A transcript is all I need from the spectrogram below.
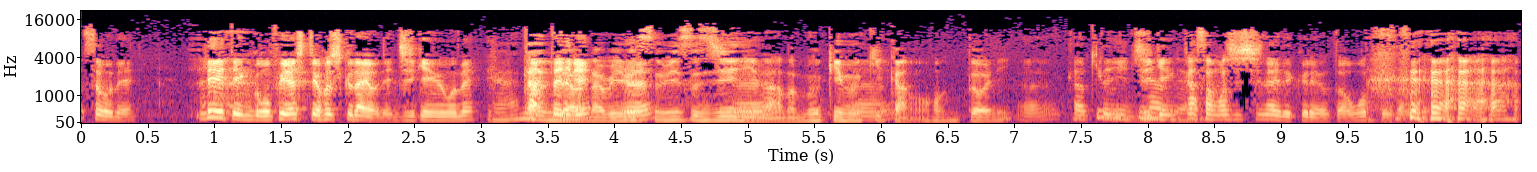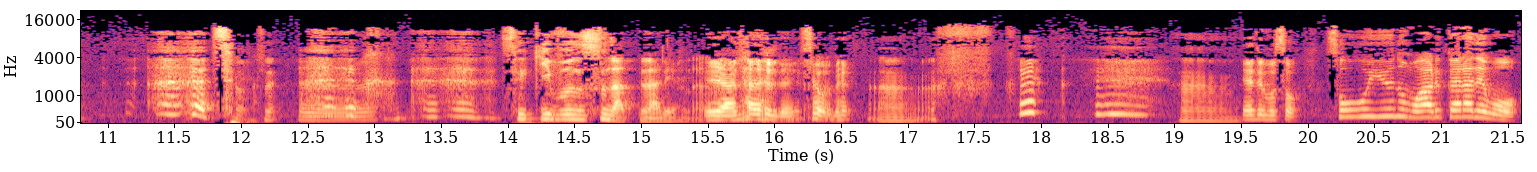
そうね。0.5増やしてほしくないよね、次元をね。勝手にね。ウィル・スうんミス・ジーニーのあのムキムキ感を本当に。うん勝手に次元かさ増ししないでくれよとは思ってるからね。そうね。うん積分すなってなるよな。いや、なるね、そうね。うん。うんいや、でもそう、そういうのもあるから、でも、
